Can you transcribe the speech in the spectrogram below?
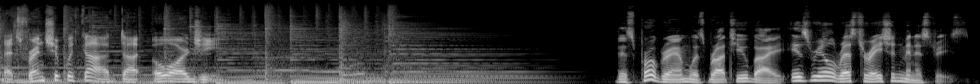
That's friendshipwithgod.org. This program was brought to you by Israel Restoration Ministries.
